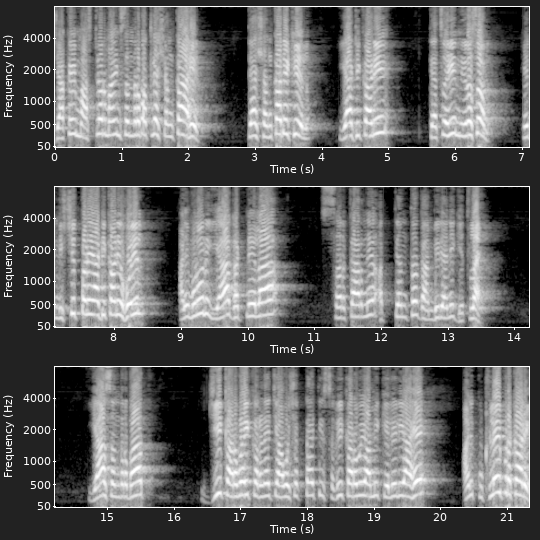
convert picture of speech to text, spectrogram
ज्या काही मास्टर माइंड संदर्भातल्या शंका आहेत त्या शंका देखील या ठिकाणी त्याचंही निरसन हे निश्चितपणे या ठिकाणी होईल. आणि म्हणून या घटनेला सरकारने अत्यंत गांभीर्याने घेतलाय. या संदर्भात जी कारवाई करण्याची आवश्यकता आहे ती सगळी कारवाई आम्ही केलेली आहे. आणि कुठल्याही प्रकारे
